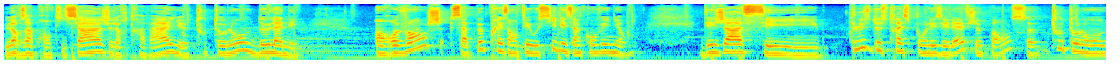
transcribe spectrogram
leurs apprentissages, leur travail euh, tout au long de l'année. En revanche, ça peut présenter aussi des inconvénients. Déjà, c'est plus de stress pour les élèves, je pense, tout au long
